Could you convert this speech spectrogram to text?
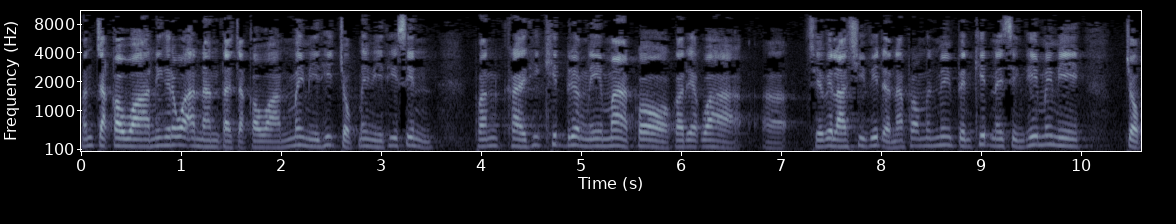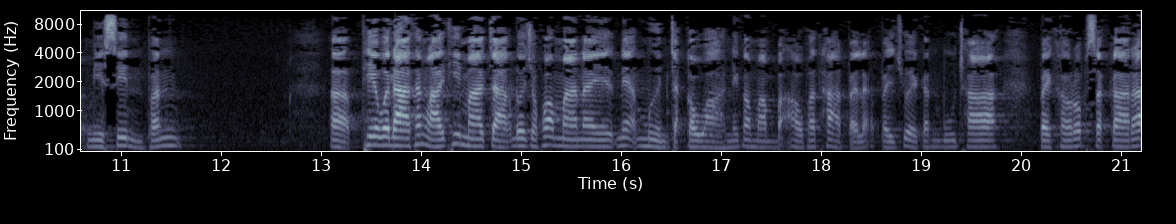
มันจักรวาลนี่เรียกว่าอนันต์แต่จักรวาลไม่มีที่จบไม่มีที่สิ้น เพราะใครที่คิดเรื่องนี้มากก็ก็เรียกว่าเสียเวลาชีวิตอะนะเพราะมันไม่เป็นคิดในสิ่งที่ไม่มีจบมีสิ้น เพราะเทวดาทั้งหลายที่มาจากโดยเฉพาะมาในเนี่ยหมื่นจักรวาลนี่ก็มาเอาพระธาตุไปแล้วไปช่วยกันบูชา ไปเคารพสักการะ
